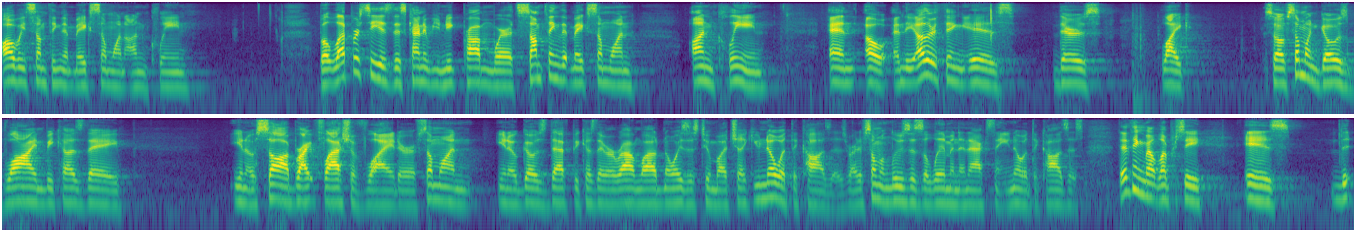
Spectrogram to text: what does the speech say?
always something that makes someone unclean. But leprosy is this kind of unique problem where it's something that makes someone unclean. And oh, and the other thing is there's like so if someone goes blind because they you know saw a bright flash of light or if someone you know, goes deaf because they were around loud noises too much, like you know what the cause is, right? If someone loses a limb in an accident, you know what the cause is. The other thing about leprosy is th-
